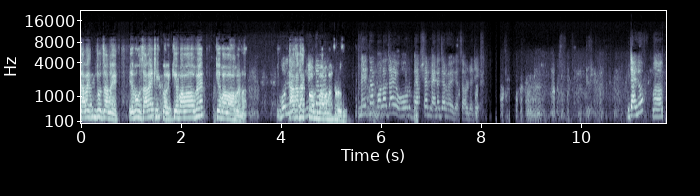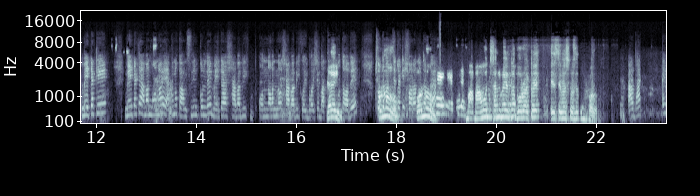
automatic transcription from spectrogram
যারা কিন্তু জানে এবং যারাই ঠিক করে কে বাবা হবে কে বাবা হবে না। টাকা থাকতে হবে বাবা মেয়েটা- হতে হবে। মেয়েটা বলা যায় ওর ব্যবসার ম্যানেজার হয়ে গেছে অলরেডি যাই হোক মেয়েটাকে মেয়েটাকে আমার মনে হয় এখনও কাউন্সিলিং করলে মেয়েটা স্বাভাবিক অন্যান্য স্বাভাবিক ওই বয়সে বাচ্চা এই, হবে। ছোট বাচ্চাটাকে সরানো অনু। দরকার। হ্যাঁ হ্যাঁ বলেন মা- মাহমুদ সানি ভাই একটা বড় একটা এস করছে তুমি পড়ো। আর ভাই আচ্ছা,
